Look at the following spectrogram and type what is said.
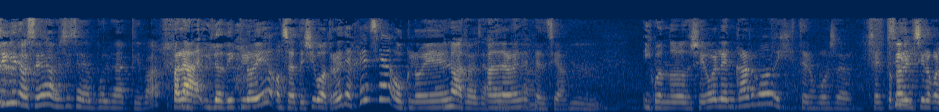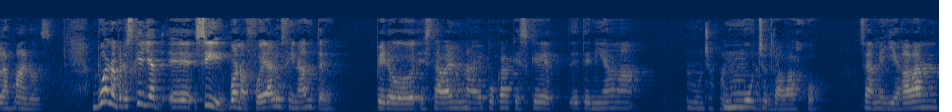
Sí, no sé, a ver si se vuelve a activar. Pará, ¿y lo de Chloe, o sea, te llegó a través de agencia o Chloe? No, a través de A través de agencia. agencia. Y cuando llegó el encargo, dijiste, no puedo ser. O sea, es tocar Sí. el cielo con las manos. Bueno, pero es que ya, eh, sí, bueno, fue alucinante, pero estaba en una época que es que eh, tenía Muchas mucho trabajo. O sea, me llegaban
